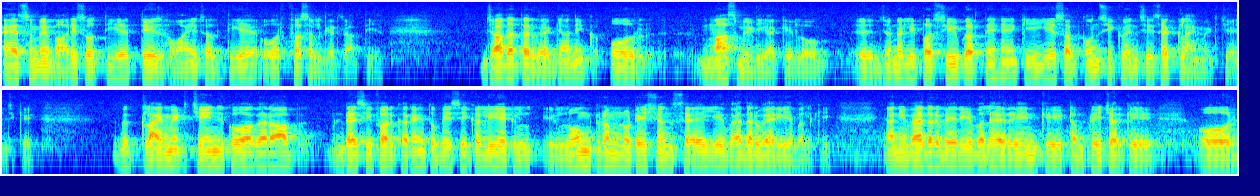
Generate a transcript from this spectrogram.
असमय बारिश होती है, तेज़ हवाएँ चलती है और फ़सल गिर जाती है। ज़्यादातर वैज्ञानिक और मास मीडिया के लोग जनरली परसीव करते हैं कि ये सब कॉन्सिक्वेंसेस है क्लाइमेट चेंज के। क्लाइमेट चेंज को अगर आप डेसीफर करें तो बेसिकली एक लॉन्ग टर्म नोटेशंस है ये वेदर वेरिएबल की। यानी वेदर वेरिएबल है रेन के टम्परेचर के, और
